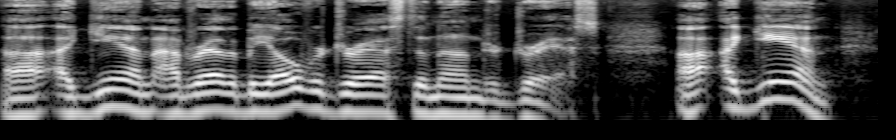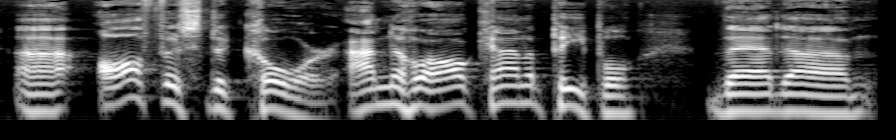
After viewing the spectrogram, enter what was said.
Uh, again, I'd rather be overdressed than underdressed. Uh, again, uh, office decor. I know all kind of people that um,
